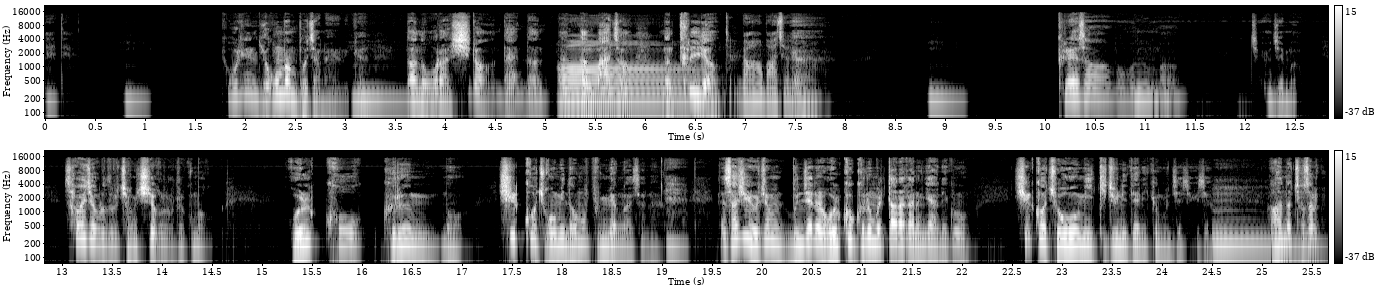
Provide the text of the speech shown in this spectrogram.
네, 네. 음. 우리는 요것만 보잖아요. 그러니까 음. 넌 오라 싫어. 난, 넌, 넌, 어. 넌 맞아. 넌 틀려. 아, 맞아요. 예. 음. 그래서 보면 음. 뭐 지금 이제 뭐 사회적으로도 정치적으로 그렇고 뭐 옳고 그름 뭐 싫고 좋음이 너무 분명하잖아요. 네, 사실 요즘 문제는 옳고 그름을 따라가는 게 아니고 싫고 좋음이 기준이 되니까 문제지, 그죠? 음. 아, 나 저 사람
